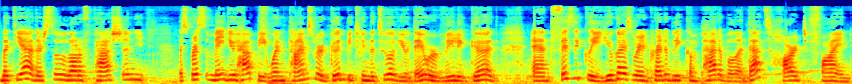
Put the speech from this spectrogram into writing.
But yeah, there's still a lot of passion this person made you happy. When times were good between the two of you they were really good. And physically you guys were incredibly compatible and that's hard to find.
